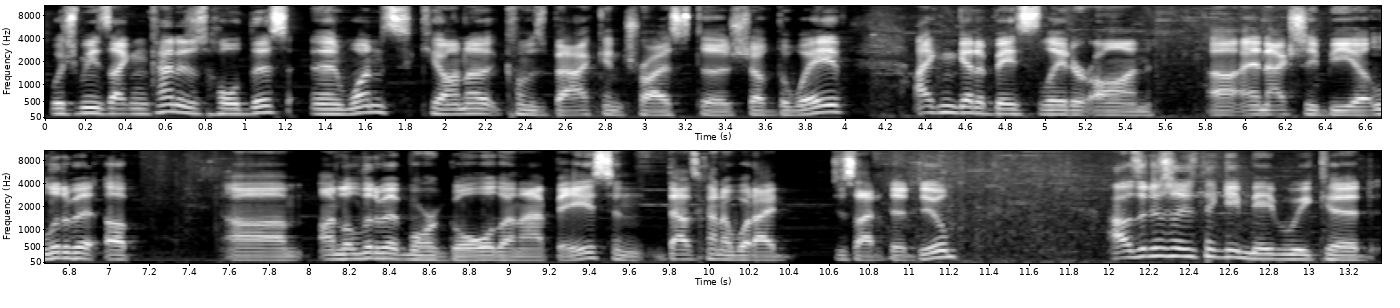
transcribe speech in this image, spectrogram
which means I can kind of just hold this. And then once Qiyana comes back and tries to shove the wave, I can get a base later on uh, and actually be a little bit up um, on a little bit more gold on that base. And that's kind of what I decided to do. I was initially thinking maybe we could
